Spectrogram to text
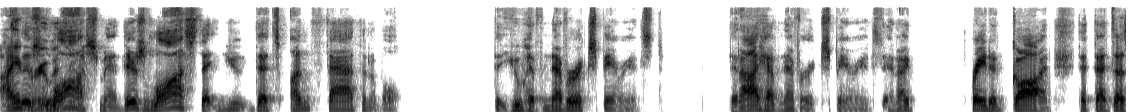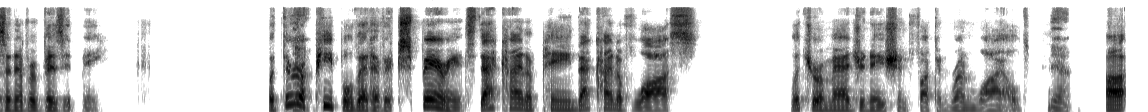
I there's agree with you. loss, man. There's loss that you that's unfathomable that you have never experienced, that I have never experienced, and I pray to God that that doesn't ever visit me. But there Yeah. are people that have experienced that kind of pain, that kind of loss. Let your imagination fucking run wild. Yeah. Uh,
